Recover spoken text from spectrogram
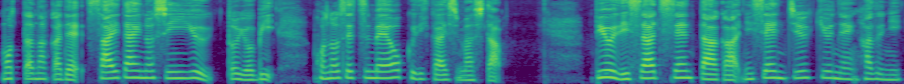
持った中で最大の親友と呼び、この説明を繰り返しました。ビューリサーチセンターが2019年春に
